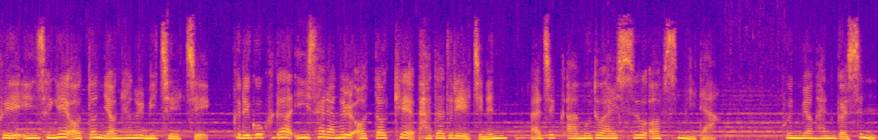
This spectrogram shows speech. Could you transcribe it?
그의 인생에 어떤 영향을 미칠지 그리고 그가 이 사랑을 어떻게 받아들일지는 아직 아무도 알 수 없습니다. 분명한 것은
